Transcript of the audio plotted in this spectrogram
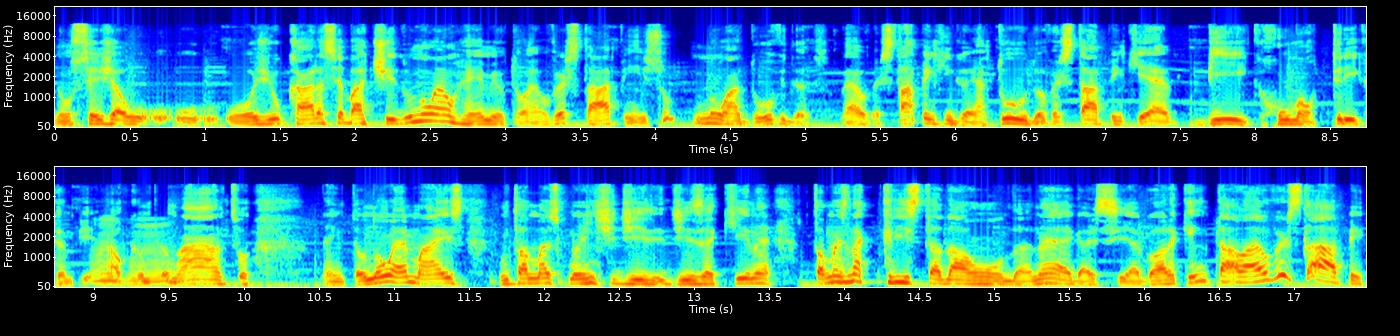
não seja o, o, hoje o cara ser batido não é o Hamilton, é o Verstappen. Isso não há dúvidas, né? O Verstappen que ganha tudo, o Verstappen que é big, rumo ao tricampeonato, uhum. campeonato. Né? Então não é mais, não tá mais como a gente diz aqui, né? Não tá mais na crista da onda, né, Garcia? Agora quem tá lá é o Verstappen.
